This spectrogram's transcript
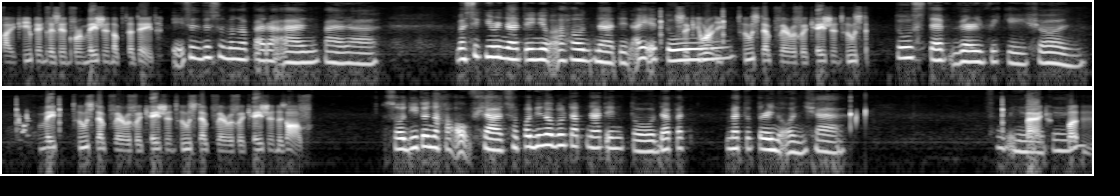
by keeping this information up to date. isa doon sa mga paraan para ma-secure natin yung account natin ay ito Security. Two-step verification. Two-step. two-step verification. Make two-step verification. Two-step verification is off. So, dito naka-off siya. So, pag dinouble tap natin to, dapat mato-turn on siya. So, tingnan Back natin. button.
